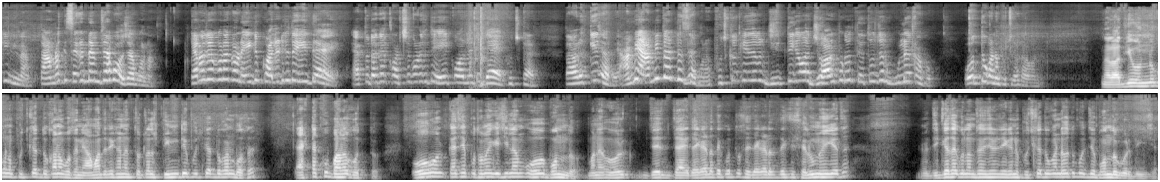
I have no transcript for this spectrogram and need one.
কিনলাম। তা আমরা কি সেকেন্ড টাইম যাব যাব না? কেন যাব না? কারণ এই যে কোয়ালিটি তো এই দেয়, এত টাকা খরচা করে যদি এই কোয়ালিটি দেয় ফুচকার, তাহলে কে যাবে? আমি আমি তো একটা যাব না। ফুচকা খেয়ে যাব, জিপ থেকে আবার জল পুরো তেতো জল গুলে খাব। ওর দোকানে ফুচকা খাব না। আর আজকে অন্য কোনো ফুচকার দোকানও বসেনি। আমাদের এখানে টোটাল তিনটে ফুচকার দোকান বসে। একটা খুব ভালো করতো। ওর কাছে প্রথমে গেছিলাম, ও বন্ধ। মানে ওর যে জায়- জায়গাটাতে করতো, সেই জায়গাটাতে দেখছি সেলুন হয়ে গেছে। জিজ্ঞাসা করলাম তুমি যেখানে ফুচকা দোকানটা হতো, বলছে বন্ধ করে দিয়েছে।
